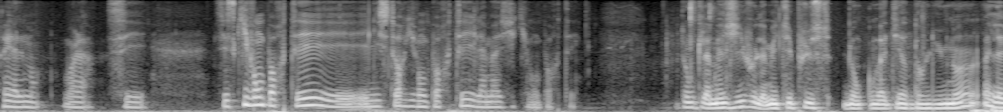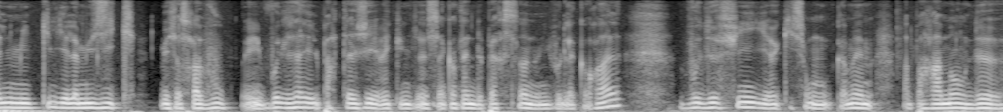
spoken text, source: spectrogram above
réellement. Voilà, c'est c'est ce qu'ils vont porter et, l'histoire qu'ils vont porter et la magie qu'ils vont porter. Donc la magie, vous la mettez plus, donc on va dire dans l'humain, à la limite qu'il y ait la musique mais ça sera vous. Et vous allez le partager avec une cinquantaine de personnes au niveau de la chorale. Vos deux filles, qui sont quand même apparemment de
